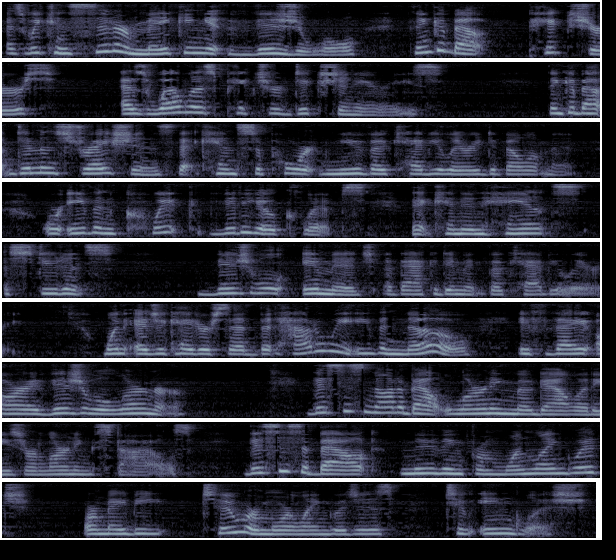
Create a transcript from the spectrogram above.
As we consider making it visual, think about pictures as well as picture dictionaries. Think about demonstrations that can support new vocabulary development, or even quick video clips that can enhance a student's visual image of academic vocabulary. One educator said, but how do we even know if they are a visual learner? This is not about learning modalities or learning styles. This is about moving from one language or maybe two or more languages to English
